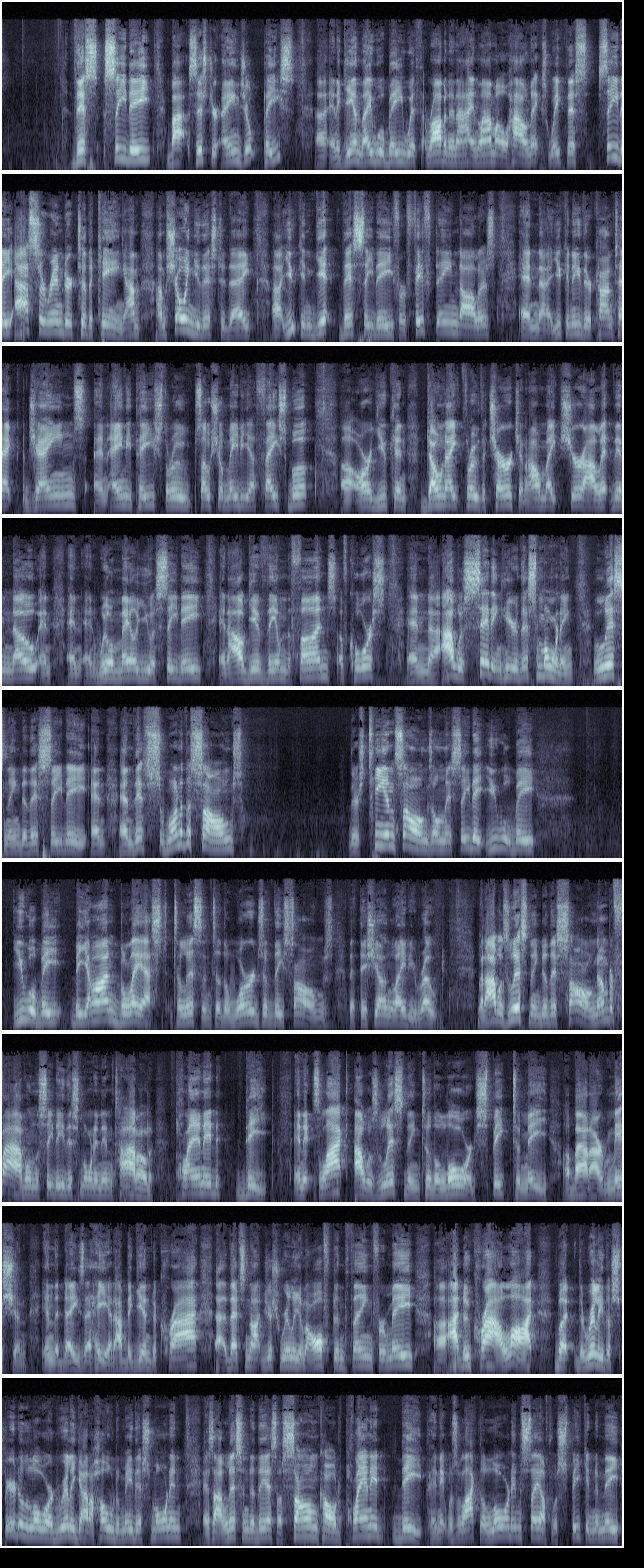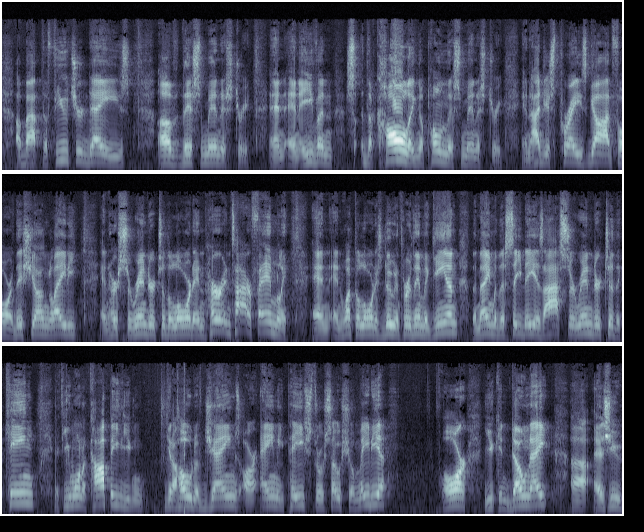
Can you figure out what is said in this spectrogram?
this CD by Sister Angel Peace. Uh, and again, they will be with Robin and I in Lima, Ohio next week. This CD, I Surrender to the King. I'm, I'm showing you this today. Uh, you can get this CD for $15, and uh, you can either contact James and Amy Peace through social media, Facebook, uh, or you can donate through the church, and I'll make sure I let them know, and, and, and we'll mail you a CD, and I'll give them the funds, of course. And uh, I was sitting here this morning listening to this CD, and, and this one of the songs, there's 10 songs on this CD. You will be you will be beyond blessed to listen to the words of these songs that this young lady wrote. But I was listening to this song, number five on the CD this morning, entitled Planted Deep. And it's like I was listening to the Lord speak to me about our mission in the days ahead. I begin to cry. Uh, that's not just really an often thing for me. Uh, I do cry a lot, but the, really the Spirit of the Lord really got a hold of me this morning as I listened to this, a song called Planted Deep. And it was like the Lord Himself was speaking to me about the future days of this ministry and, and even the calling upon this ministry. And I just praise God for this young lady and her surrender to the Lord and her entire family and, and what the Lord is doing through them. Again, the name of the CD is I Surrender to the King. If you want a copy, you can get a hold of James or Amy Peace through social media, or you can donate uh, as you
